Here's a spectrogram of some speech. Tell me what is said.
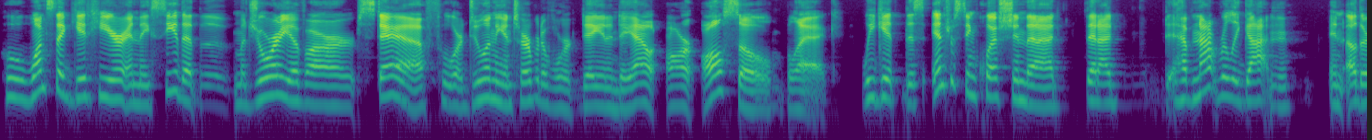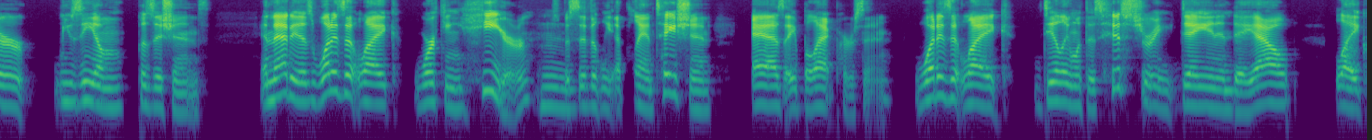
who, once they get here and they see that the majority of our staff who are doing the interpretive work day in and day out are also Black, we get this interesting question that I, that I have not really gotten in other museum positions and that is what is it like working here, hmm. specifically a plantation, as a Black person? What is it like dealing with this history day in and day out? Like,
